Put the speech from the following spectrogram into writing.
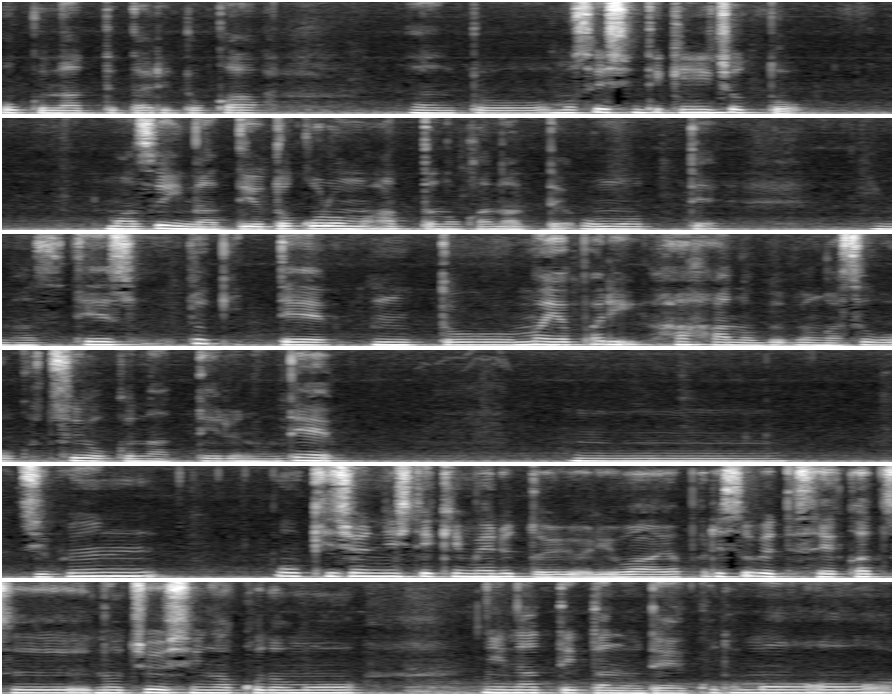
ぽくなってたりとか、うんと、もう精神的にちょっとまずいなっていうところもあったのかなって思っています。でそういう時って、うんとまあ、やっぱり母の部分がすごく強くなっているのでうーん自分を基準にして決めるというよりはやっぱり全て生活の中心が子供になっていたので子供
